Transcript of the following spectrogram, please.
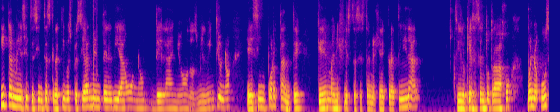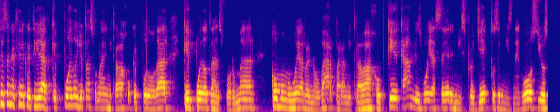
Y también si te sientes creativo, especialmente el día 1 del año 2021, es importante que manifiestes esta energía de creatividad. Si lo quieres hacer en tu trabajo, bueno, usa esa energía de creatividad. ¿Qué puedo yo transformar en mi trabajo? ¿Qué puedo dar? ¿Qué puedo transformar? Cómo me voy a renovar para mi trabajo, qué cambios voy a hacer en mis proyectos, en mis negocios,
